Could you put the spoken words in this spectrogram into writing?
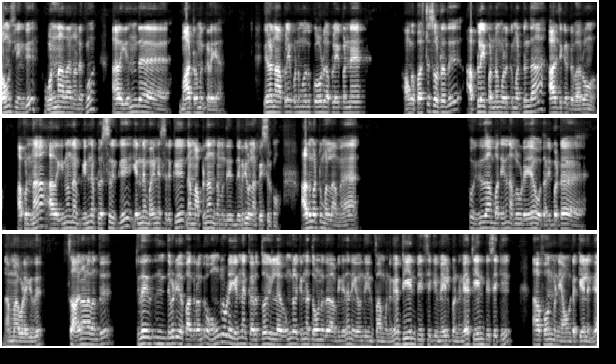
கவுன்சிலிங்கு ஒன்றா தான் நடக்கும். அதில் எந்த மாற்றமும் கிடையாது. இதில் நான் அப்ளை பண்ணும்போது கோடு அப்ளை பண்ணேன். அவங்க ஃபஸ்ட்டு சொல்றது அப்ளை பண்ணவங்களுக்கு மட்டும்தான் ஹால் டிக்கெட் வரும். அப்படின்னா அதில் இன்னும் என்ன ப்ளஸ் இருக்கு என்ன மைனஸ் இருக்கு நம்ம அப்படின்னா நம்ம இந்த வீடியோவில் பேசியிருக்கோம். அது மட்டும் இல்லாமல் ஸோ இதுதான் பார்த்தீங்கன்னா நம்மளுடைய ஒரு தனிப்பட்ட நம்மளுடைய இது ஸோ அதனால வந்து இது இந்த வீடியோ பார்க்குறவங்க உங்களுடைய என்ன கருத்தோ இல்லை உங்களுக்கு என்ன தோணுது அப்படிங்கிறத நீங்கள் வந்து இன்ஃபார்ம் பண்ணுங்க. டிஎன்பிசிக்கு மெயில் பண்ணுங்க. டிஎன்பிசிக்கு ஃபோன் பண்ணி அவங்கள்ட்ட கேளுங்க.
